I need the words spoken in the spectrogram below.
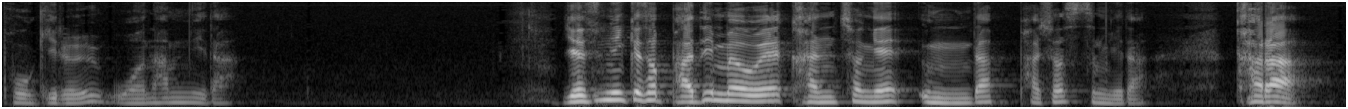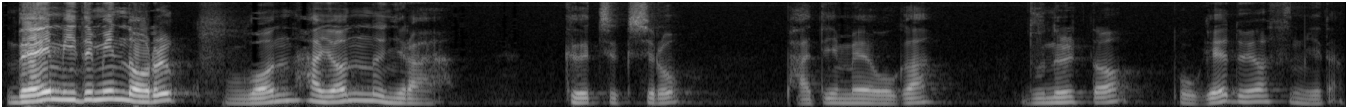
보기를 원합니다. 예수님께서 바디메오의 간청에 응답하셨습니다. 가라, 내 믿음이 너를 구원하였느니라. 그 즉시로 바디메오가 눈을 떠 보게 되었습니다.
